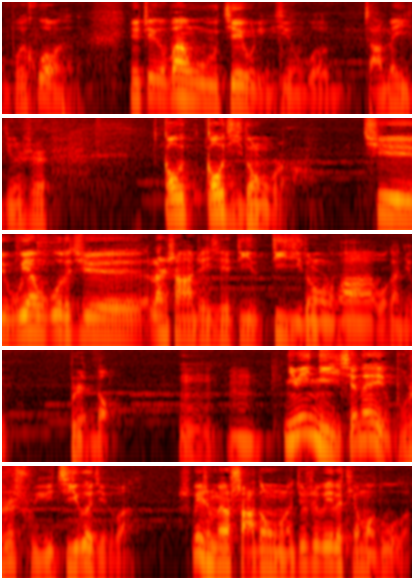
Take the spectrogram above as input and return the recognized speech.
我不会霍霍它的，因为这个万物皆有灵性，我咱们已经是高高级动物了。去无缘无故的去滥杀这些低低级动物的话，我感觉不人道。嗯嗯，因为你现在也不是属于饥饿阶段，为什么要杀动物呢？就是为了填饱肚子，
